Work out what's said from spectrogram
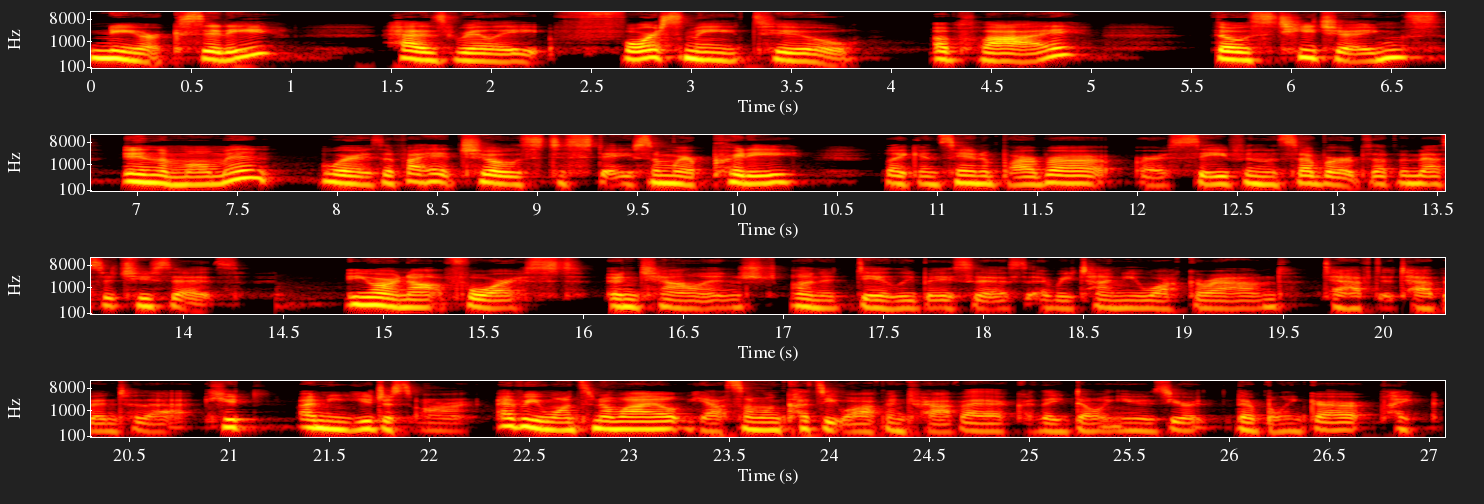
New York City has really forced me to apply those teachings in the moment. Whereas if I had chose to stay somewhere pretty, like in Santa Barbara or safe in the suburbs up in Massachusetts, you are not forced and challenged on a daily basis every time you walk around to have to tap into that. You, I mean, you just aren't. Every once in a while, yeah, someone cuts you off in traffic or they don't use your their blinker. Like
